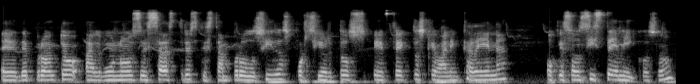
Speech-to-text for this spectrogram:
eh, de pronto algunos desastres que están producidos por ciertos efectos que van en cadena o que son sistémicos, ¿no?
